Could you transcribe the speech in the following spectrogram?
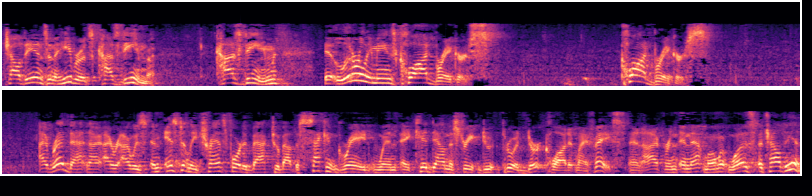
Chaldeans in the Hebrew, it's Kazdim. Kazdim, it literally means clod breakers. Clod breakers. I read that and I, I, I, was instantly transported back to about the second grade when a kid down the street do, threw a dirt clod at my face. And I, in that moment, was a Chaldean.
